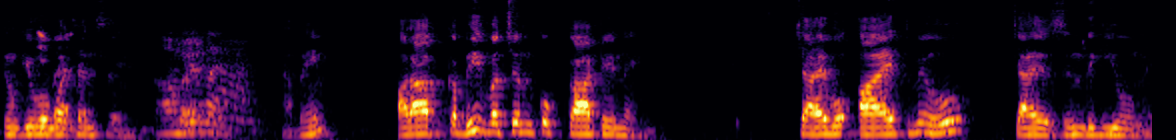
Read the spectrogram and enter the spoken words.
क्योंकि वो वचन से हैं. और आप कभी वचन को काटे नहीं। चाहे वो आयत में हो चाहे जिंदगियों में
